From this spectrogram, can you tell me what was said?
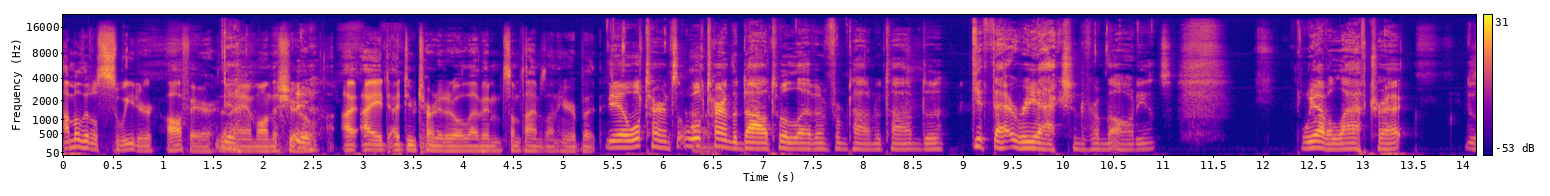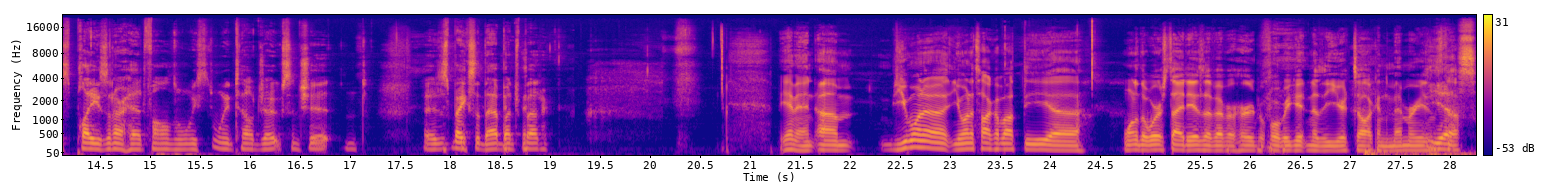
I'm a little sweeter off air than Yeah. I am on the show. Yeah. I, I I do turn it at eleven sometimes on here, but Yeah, we'll turn we'll turn the dial to eleven from time to time to get that reaction from the audience. We have a laugh track, just plays in our headphones when we when we tell jokes and shit. And it just makes it that much better. Yeah, man. Um, you wanna you wanna talk about the uh one of the worst ideas I've ever heard before we get into the year talk and the memories and stuff? yes,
